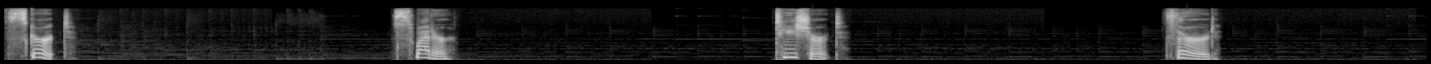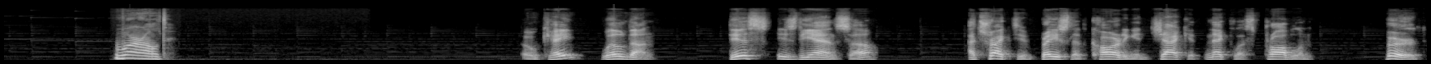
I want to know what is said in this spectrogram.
Skirt. Sweater. T-shirt. Third. World. Okay, well done. This is the answer. Attractive, bracelet, cardigan, jacket, necklace, problem. Bird,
